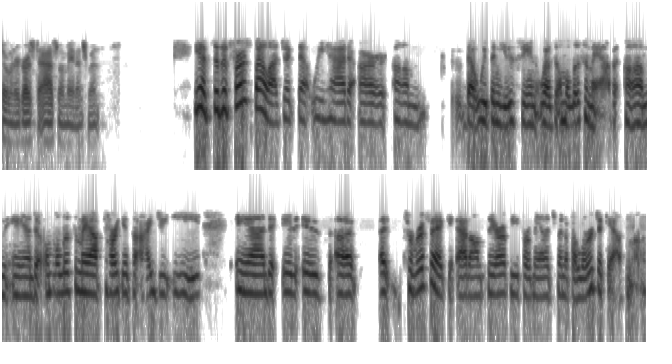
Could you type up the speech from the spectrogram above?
so in regards to asthma management? Yeah, so the first biologic that we had our um, that we've been using was omalizumab, um, and omalizumab targets IgE, and it is a, a terrific add-on therapy for management of allergic asthma.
